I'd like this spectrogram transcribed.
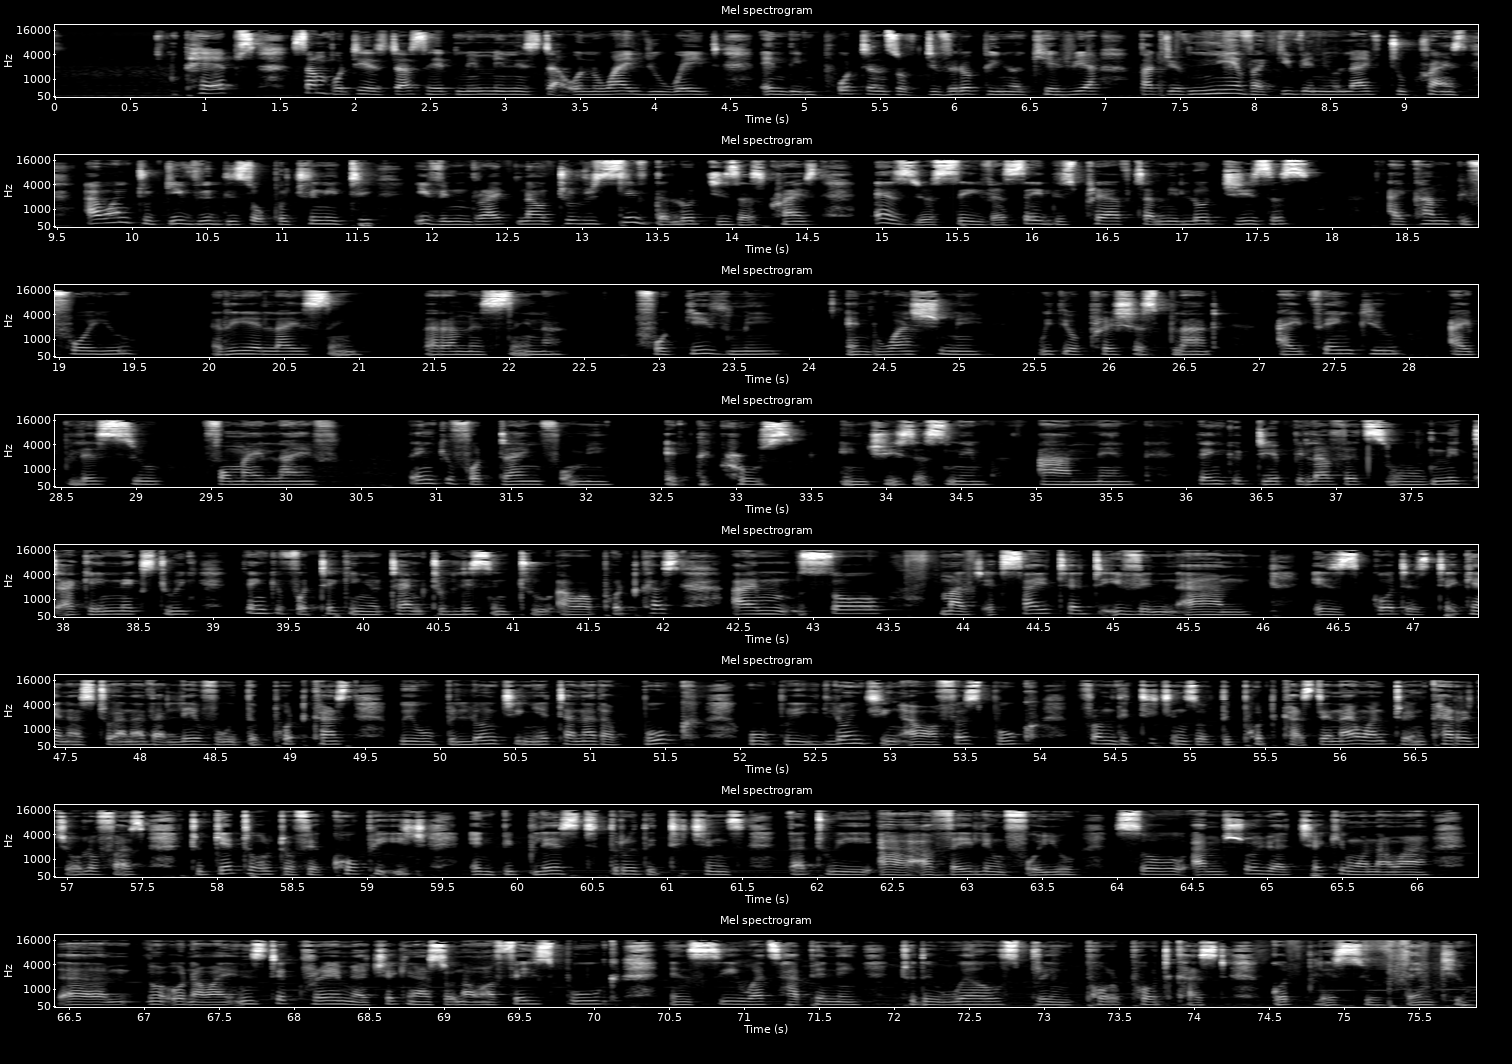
Perhaps somebody has just heard me minister on while you wait and the importance of developing your career, but you have never given your life to Christ. I want to give you this opportunity, even right now, to receive the Lord Jesus Christ as your Savior. Say this prayer after me Lord Jesus, I come before you realizing that I'm a sinner. Forgive me and wash me with your precious blood. I thank you I bless you for my life. Thank you for dying for me at the cross. In Jesus' name, Amen. Thank you, dear beloveds. We'll meet again next week. Thank you for taking your time to listen to our podcast. I'm so much excited, even um, as God has taken us to another level with the podcast. We will be launching yet another book. We'll be launching our first book from the teachings of the podcast. And I want to encourage all of us to get hold of a copy each and be blessed through the teachings that we are availing for you. So I'm sure you are checking on our um, on our Instagram, you're checking us on our Facebook, and see what's happening to the Wellspring podcast. God bless you. Thank you.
